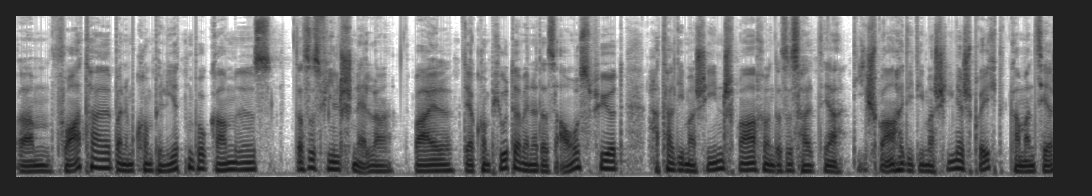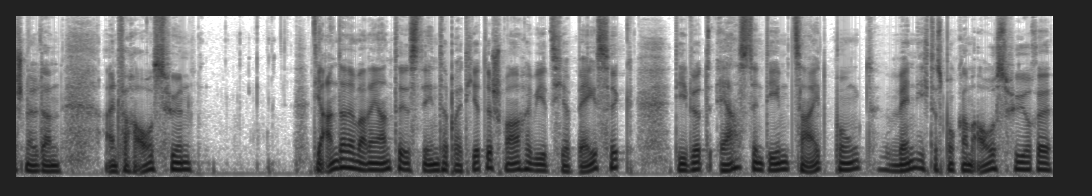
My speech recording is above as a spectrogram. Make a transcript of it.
Ähm, Vorteil bei einem kompilierten Programm ist, das ist viel schneller, weil der Computer, wenn er das ausführt, hat halt die Maschinensprache und das ist halt ja die Sprache, die die Maschine spricht, kann man sehr schnell dann einfach ausführen. Die andere Variante ist die interpretierte Sprache, wie jetzt hier Basic. Die wird erst in dem Zeitpunkt, wenn ich das Programm ausführe,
